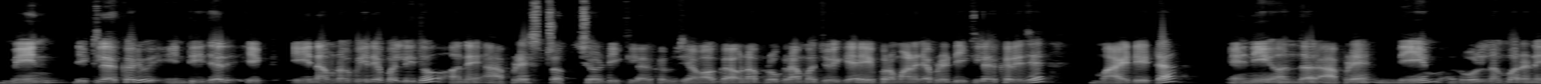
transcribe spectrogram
મેઇન ડિક્લેર કર્યું ઇન્ટીજર એક એ નામનો વેરિયેબલ લીધો અને આપણે સ્ટ્રક્ચર ડિક્લેર કર્યું. જેમ અગાઉના પ્રોગ્રામમાં જોઈ ગયા, એ પ્રમાણે જ આપણે ડિક્લેર કરીએ છીએ. માય ડેટા એની અંદર આપણે નેમ રોલ નંબર અને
